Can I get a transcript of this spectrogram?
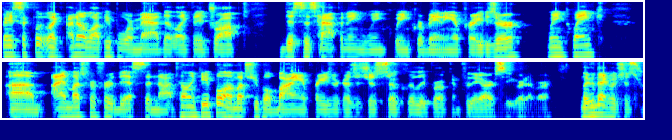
Basically, like I know a lot of people were mad that like they dropped this is happening. Wink, wink. We're banning appraiser. Wink, wink. Um, I much prefer this than not telling people. And much people buying appraiser because it's just so clearly broken for the RC or whatever. Like the deck was just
